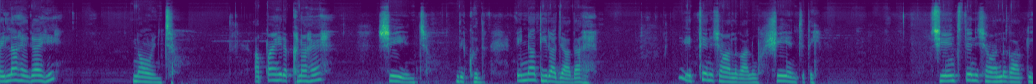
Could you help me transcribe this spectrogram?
ਪਹਿਲਾਂ ਹੈਗਾ ਇਹ ਨੌ ਇੰਚ। ਆਪਾਂ ਇਹ ਰੱਖਣਾ ਹੈ 6 ਇੰਚ। ਦੇਖੋ ਇੰਨਾ ਤੀਰਾ ਜ਼ਿਆਦਾ ਹੈ। ਇੱਥੇ ਨਿਸ਼ਾਨ ਲਗਾ ਲਓ 6 ਇੰਚ ਤੇ। 6 ਇੰਚ ਤੇ ਨਿਸ਼ਾਨ ਲਗਾ ਕੇ।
